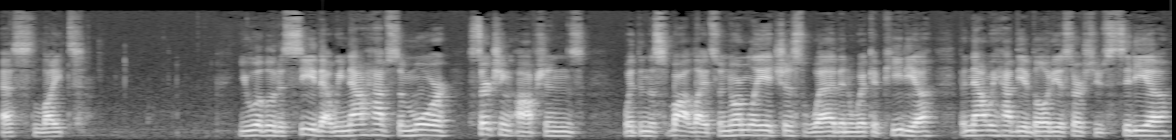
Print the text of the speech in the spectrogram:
SLight, you will be able to see that we now have some more searching options within the spotlight. So normally it's just web and Wikipedia, but now we have the ability to search through Cydia,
